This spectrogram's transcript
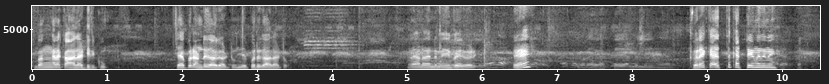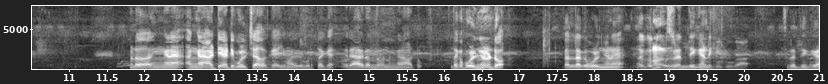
ഇപ്പം ഇങ്ങനെ കാലാട്ടിരിക്കും. ചിലപ്പോൾ രണ്ട് കാലാട്ടും. ചിലപ്പോൾ ഒരു കാലാട്ടും. അതാണ് എന്റെ മെയിൻ പരിപാടി. ഏ? കുറേ കത്ത് കട്ട് ചെയ്യണതിന് കേട്ടോ ഇങ്ങനെ അങ്ങനെ ആട്ടി ആട്ടി പൊളിച്ചാൽ അതൊക്കെ ഈ മാതിരി ഇവിടുത്തൊക്കെ. രാവിലെ ഒന്ന് വന്ന് ഇങ്ങനെ ആട്ടും. ഇതൊക്കെ പൊളിഞ്ഞു കേട്ടോ. കല്ലൊക്കെ പൊളിഞ്ഞണേ. ഇതൊക്കെ ഒന്ന് ശ്രദ്ധിക്കണ്ടേ. ശ്രദ്ധിക്കുക.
